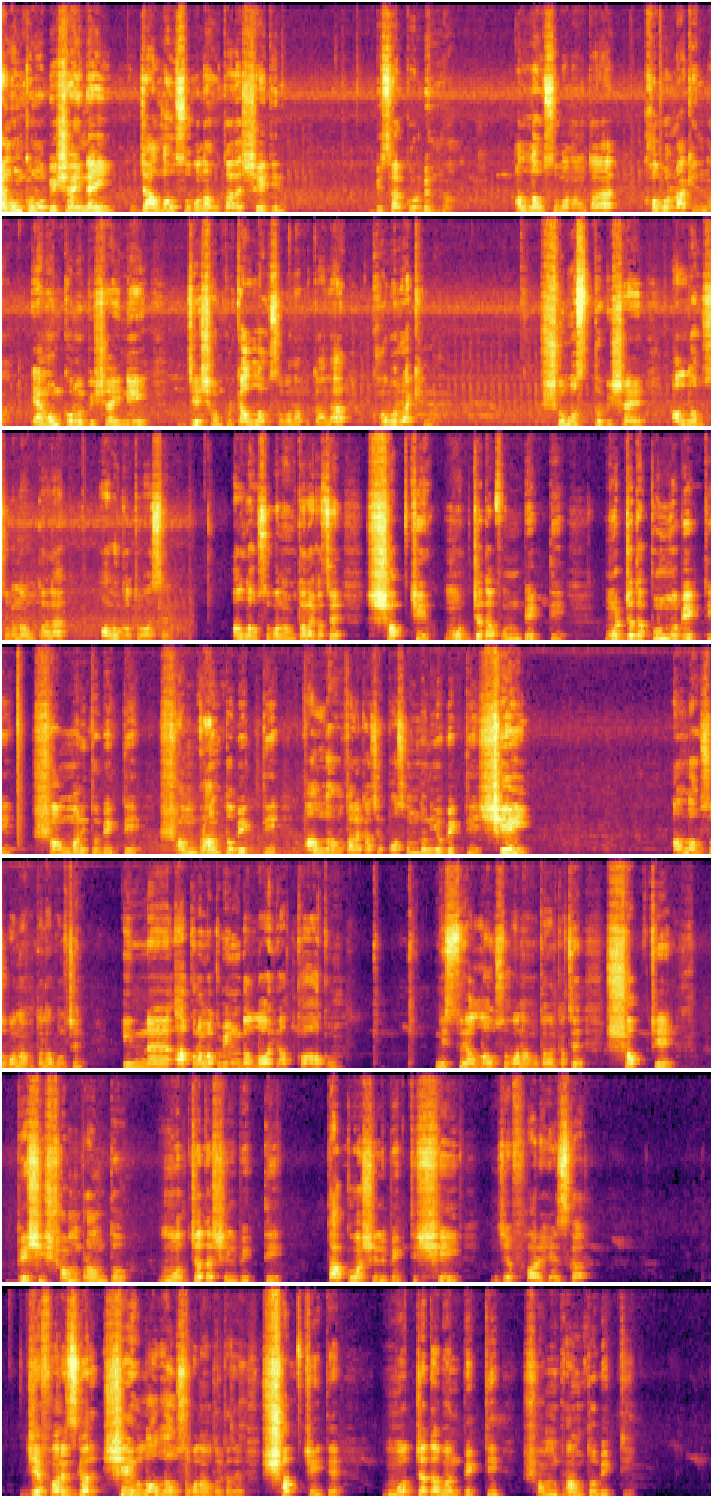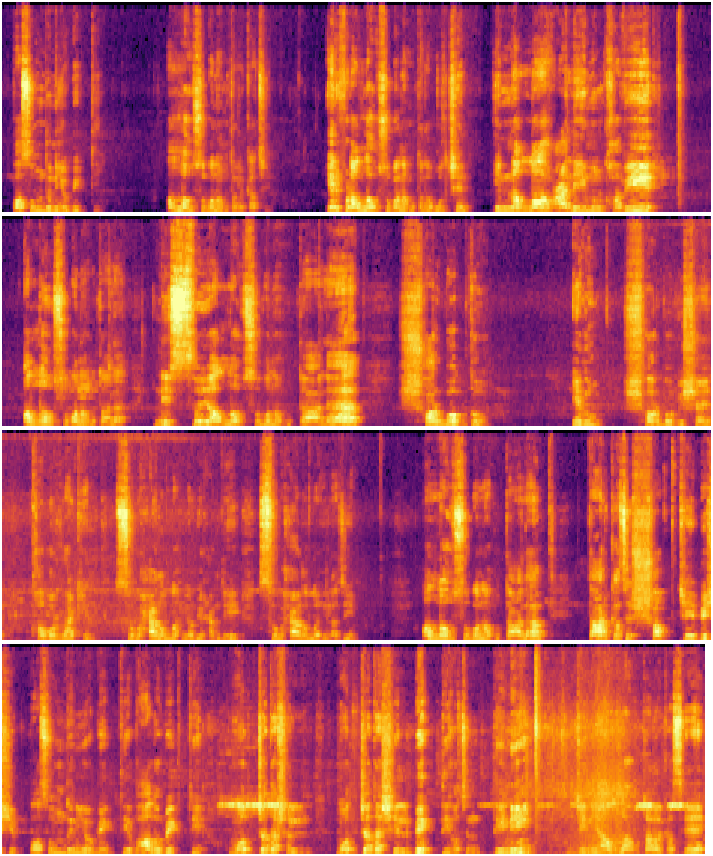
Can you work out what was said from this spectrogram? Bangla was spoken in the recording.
এমন কোনো বিষয় নেই যা আল্লাহ তালা সেই দিন বিচার করবেন না। আল্লাহ তালা খবর রাখেন না। এমন কোনো বিষয় নেই যে সম্পর্কে আল্লাহ সুবাহ তালা খবর রাখেন না। সমস্ত বিষয়ে আল্লাহ সুবাহ তালা অবগত আছেন। আল্লাহ সুবাহ তালার কাছে সবচেয়ে মর্যাদাপূর্ণ ব্যক্তি মর্যাদাপূর্ণ ব্যক্তি, সম্মানিত ব্যক্তি, সম্ভ্রান্ত ব্যক্তি, আল্লাহ তালার কাছে পছন্দনীয় ব্যক্তি, সেই আল্লাহ সুবহানাহু ওয়া তাআলা বলছেন, ইন্না আকরামাকুম নিশ্চয়ই আল্লাহ সুবহানাহু তাআলার কাছে সবচেয়ে বেশি সম্ভ্রান্ত, মর্যাদাশীল ব্যক্তি, তাকওয়াশীল ব্যক্তি সেই যে ফরহেজগার। যে ফরেজগার, সে হলো আল্লাহ তাআলার কাছে সবচেয়েতে মর্যাদাবান ব্যক্তি, সম্ভ্রান্ত ব্যক্তি, পছন্দনীয় ব্যক্তি আল্লাহ সুবহানাহু কাছে। এরপর আল্লাহ সুবহানাহু বলছেন, ইন্নাল্লাহ আলিমুন খবীর। আল্লাহ তাআলা নিশ্চয়ই আল্লাহ ওয়া সর্বজ্ঞ এবং সর্ব বিষয়ে খবর রাখেন। আল্লাহ তার কাছে সবচেয়ে বেশি পছন্দনীয় ব্যক্তি, ভালো ব্যক্তি, মর্যাদাশীল মর্যাদাশীল ব্যক্তি হচ্ছেন তিনি যিনি আল্লাহ তালার কাছে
